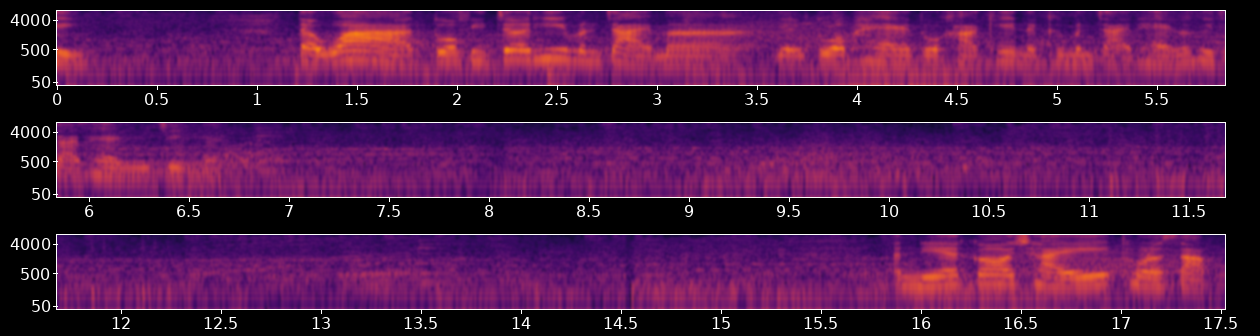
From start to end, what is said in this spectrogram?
ริงๆ แต่ว่าตัวฟีเจอร์ที่มันจ่ายมาอย่างตัวแพงตัวคาเคนเนี่ยคือมันจ่ายแพงก็คือจ่ายแพงจริงๆไงอันเนี้ยก็ใช้โทรศัพท์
